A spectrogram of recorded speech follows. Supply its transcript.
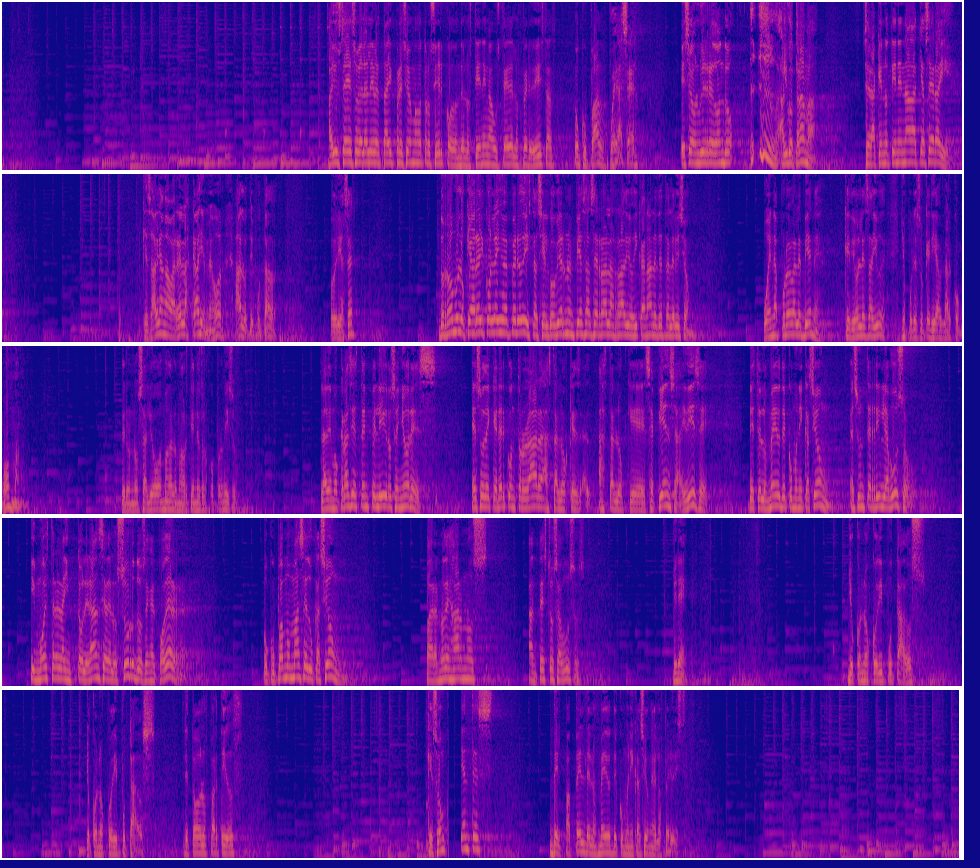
Hay ustedes sobre la libertad de expresión es otro circo donde los tienen a ustedes los periodistas ocupados. Puede ser. Ese don Luis Redondo algo trama. ¿Será que no tiene nada que hacer ahí? Que salgan a barrer las calles mejor. Ah, los diputados. Podría ser. Don Rómulo, ¿qué hará el colegio de periodistas si el gobierno empieza a cerrar las radios y canales de televisión? Buena prueba les viene que Dios les ayude. Yo por eso quería hablar con Osman. Pero no salió Osman, a lo mejor tiene otros compromisos. La democracia está en peligro, señores. Eso de querer controlar hasta lo que, hasta lo que se piensa y dice desde los medios de comunicación es un terrible abuso y muestra la intolerancia de los zurdos en el poder. Ocupamos más educación, para no dejarnos ante estos abusos. Mire, yo conozco diputados, yo conozco diputados de todos los partidos que son conscientes del papel de los medios de comunicación y de los periodistas.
